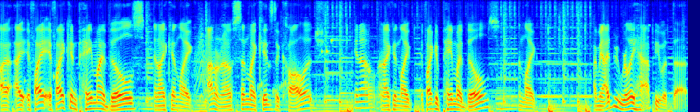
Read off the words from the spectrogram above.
I, I, if I, if I can pay my bills and I can like, I don't know, send my kids to college, you know, and I can like, if I could pay my bills and like, I mean, I'd be really happy with that.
